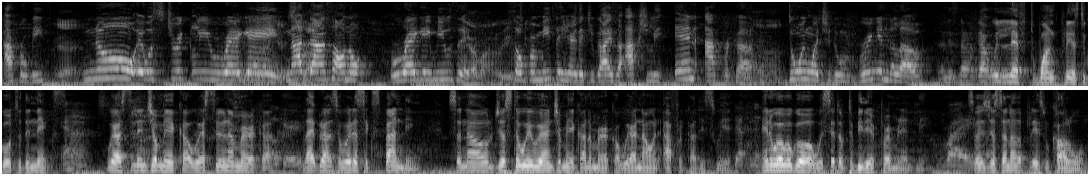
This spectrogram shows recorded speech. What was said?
Afro beats. Yeah. No, it was strictly reggae, Reggae, not dancehall, no reggae music. Yeah, man, real so thing. for me to hear that you guys are actually in Africa, doing what you're doing, bringing the love. And it's not that we left one place to go to the next. Uh-huh. We are still in Jamaica. We are still in America. Okay. Like Gramps said, we're just expanding. So now, just the way we are in Jamaica and America, we are now in Africa this way. Definitely. Anywhere we go, we're set up to be there permanently. Right, So it's right. just another place we call home.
